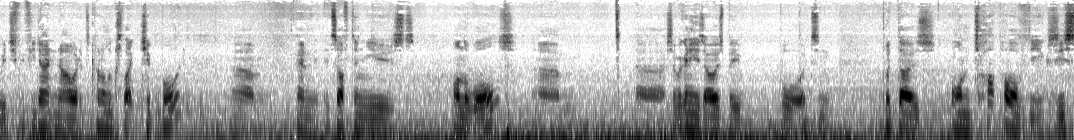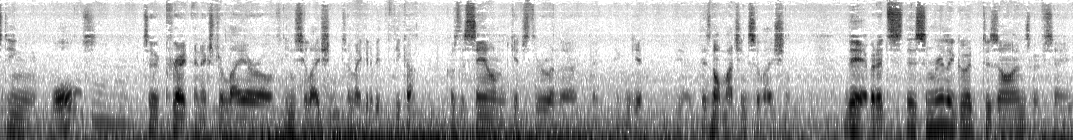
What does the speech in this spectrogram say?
which, if you don't know it, it kind of looks like chipboard, um, and it's often used on the walls. Um, uh, so, we're going to use OSB boards and put those on top of the existing walls to create an extra layer of insulation to make it a bit thicker because the sound gets through and the it can get you know there's not much insulation there but it's there's some really good designs we've seen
